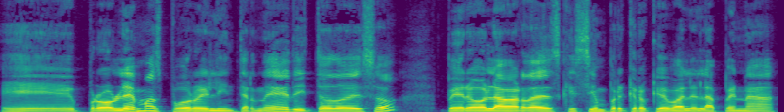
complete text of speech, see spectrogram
eh, problemas por el internet y todo eso. Pero la verdad es que siempre creo que vale la pena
